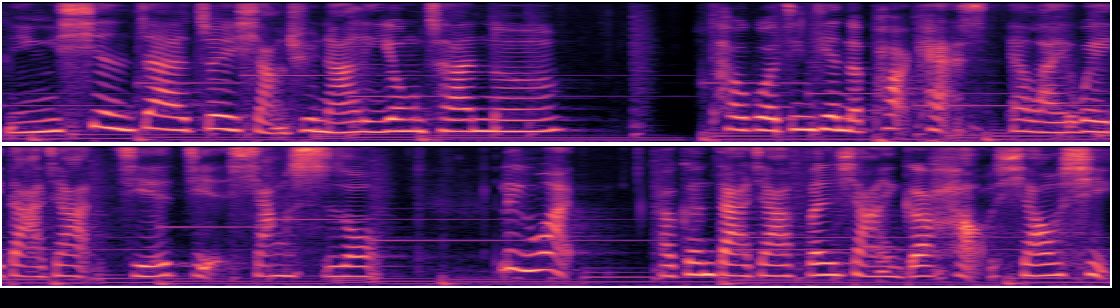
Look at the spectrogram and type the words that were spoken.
您现在最想去哪里用餐呢？透过今天的 Podcast，要来为大家解解相思哦。另外，要跟大家分享一个好消息：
